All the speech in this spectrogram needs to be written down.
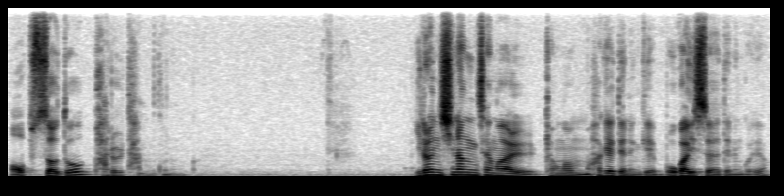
없어도 발을 담그는 거예요. 이런 신앙생활 경험하게 되는 게 뭐가 있어야 되는 거예요?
